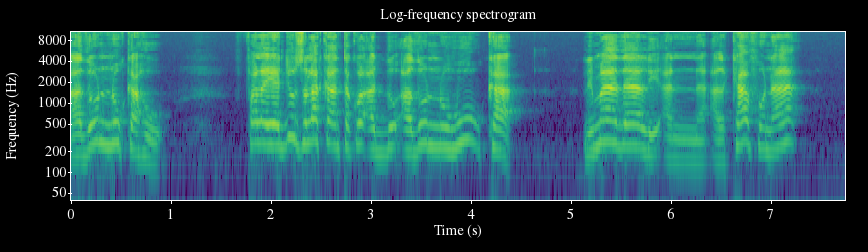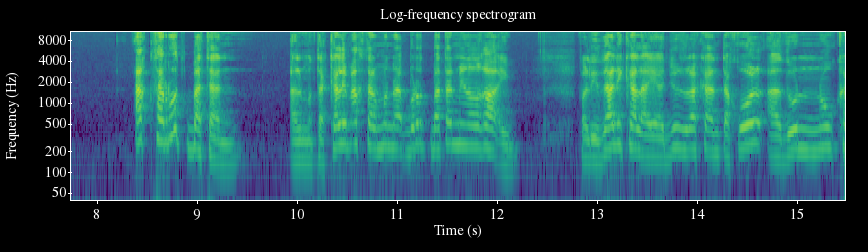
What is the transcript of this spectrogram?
أظنكه فلا يجوز لك أن تقول أظنه ك لماذا؟ لأن الكاف هنا أكثر رتبة. المتكلم أكثر رتبة من الغائب. فلذلك لا يجوز لك أن تقول أظنك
